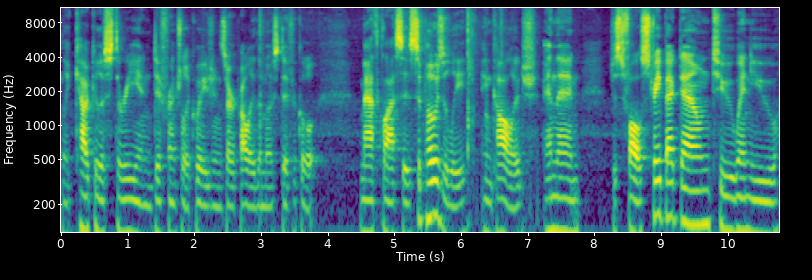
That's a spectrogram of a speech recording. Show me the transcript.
like calculus 3 and differential equations are probably the most difficult math classes supposedly in college. And then just falls straight back down to when you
